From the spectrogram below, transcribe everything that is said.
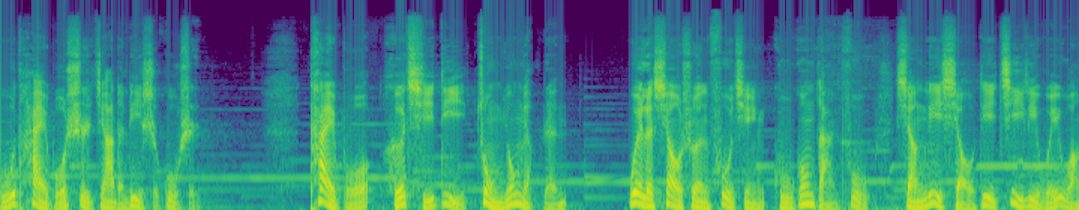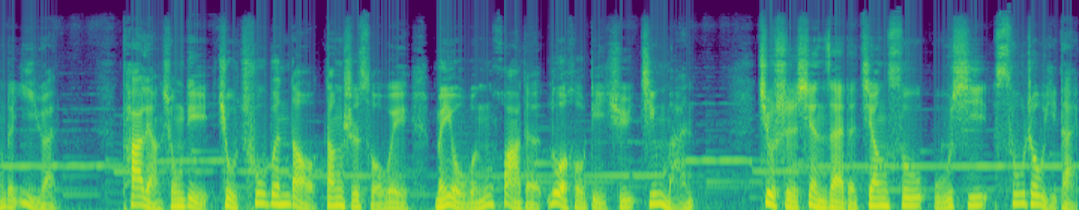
吴泰伯世家的历史故事。泰伯和其弟仲雍两人。为了孝顺父亲古公胆父想立小弟继立为王的意愿，他两兄弟就出奔到当时所谓没有文化的落后地区荆蛮，就是现在的江苏无锡、苏州一带，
